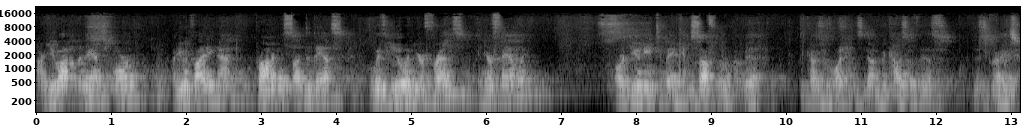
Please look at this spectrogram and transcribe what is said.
Are you out on the dance floor? Are you inviting that prodigal son to dance with you and your friends and your family? Or do you need to make him suffer a bit because of what he's done, because of this disgrace?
